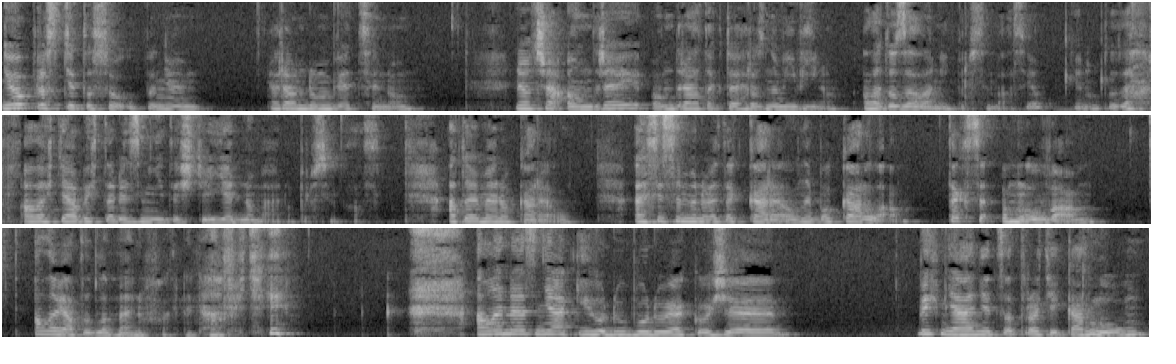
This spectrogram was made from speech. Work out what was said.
Jo, prostě to jsou úplně random věci, no. Nebo třeba Ondřej, Ondra, tak to je hroznový víno. Ale to zelený, prosím vás, jo? Jenom to zelený. Ale chtěla bych tady zmínit ještě jedno jméno, prosím vás. A to je jméno Karel. A jestli se jmenujete Karel nebo Karla, tak se omlouvám. ale já tohle jméno fakt nenávidím. ale ne z nějakého důvodu, jakože bych měla něco proti Karlům,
